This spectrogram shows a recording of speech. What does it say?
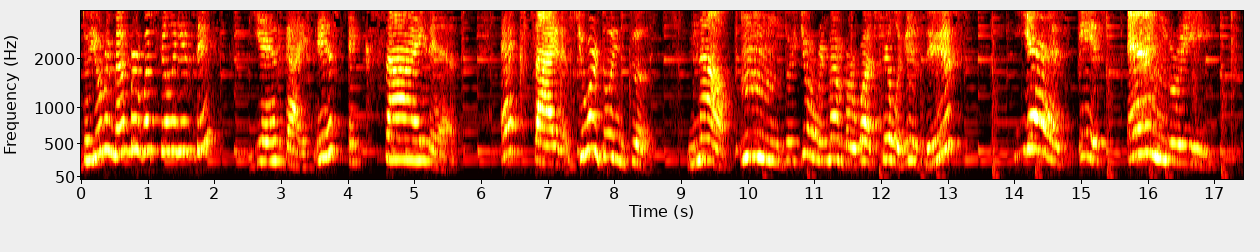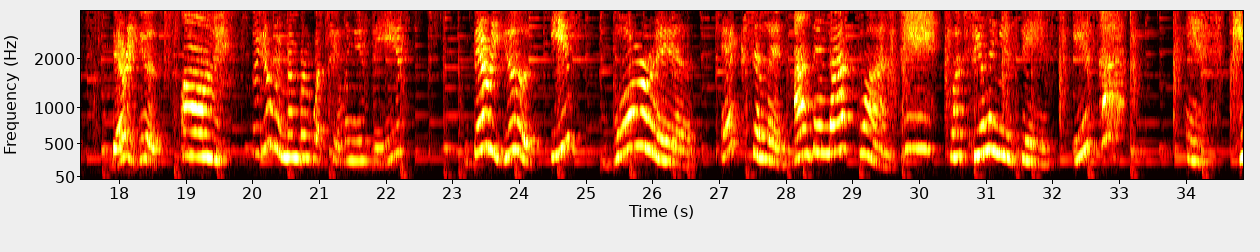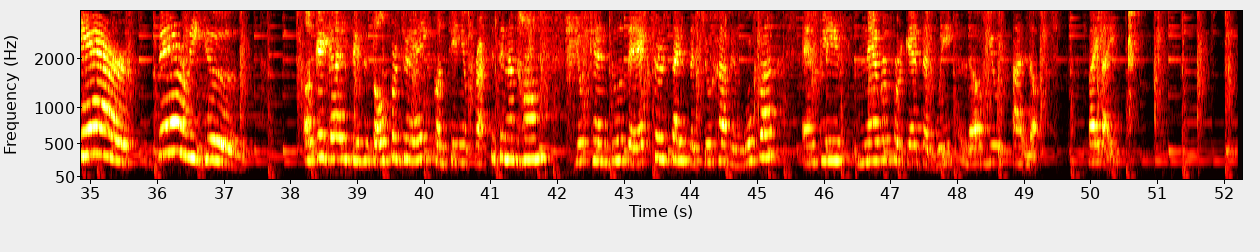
Do you remember what feeling is this? Yes, guys, is excited. Excited. You are doing good. Now, mm, do you remember what feeling is this? Yes, is angry. Very good. Oh, do you remember what feeling is this? Very good. Excellent. And the last one. What feeling is this? Is scared. Very good. Okay guys, this is all for today. Continue practicing at home. You can do the exercise that you have in WUPA. And please never forget that we love you a lot. Bye bye.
